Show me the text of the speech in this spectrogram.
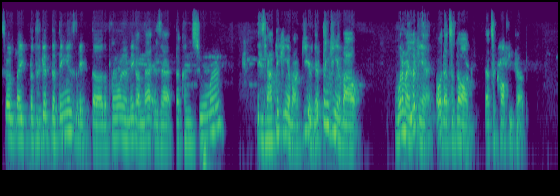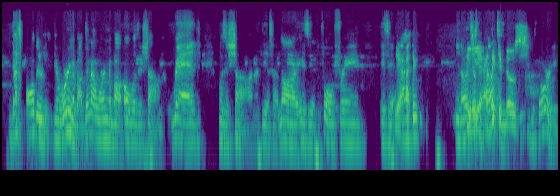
so like, but the good, the thing is, like, the the point I wanted to make on that is that the consumer is not thinking about gear. They're thinking about what am I looking at? Oh, that's a dog. That's a coffee cup. That's all they're they're worrying about. They're not worrying about oh, was it shot on a red? Was it shot on a DSLR? Is it full frame? Is it? Yeah, I think. you know, it's Dude, just yeah, I think in those. the story.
